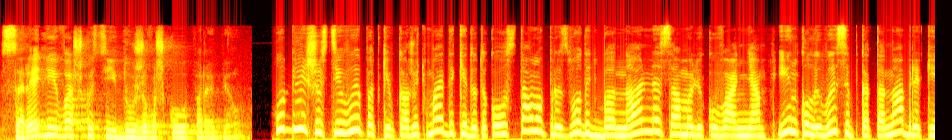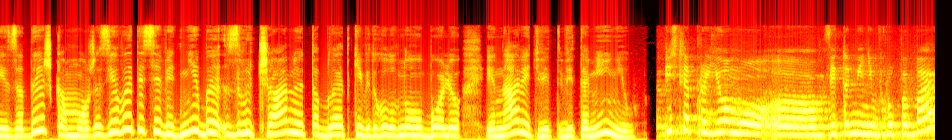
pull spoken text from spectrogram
середньої важкості і дуже важкого перебігу. У більшості випадків, кажуть медики, до такого стану призводить банальне самолікування. Інколи висипка та набряки і задишка може з'явитися від ніби звичайної таблетки від головного болю і навіть від вітамінів. Після прийому е, вітамінів групи Б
